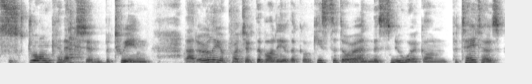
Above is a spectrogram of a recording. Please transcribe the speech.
strong connection between that earlier project, The Body of the Conquistador, and this new work on potatoes.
